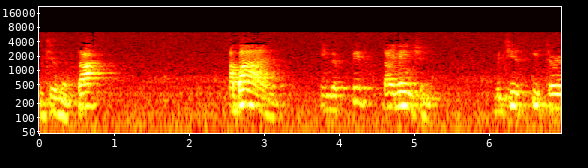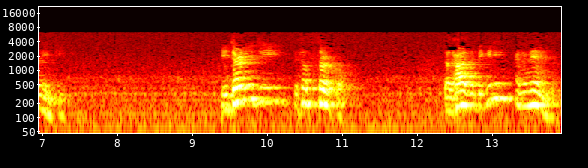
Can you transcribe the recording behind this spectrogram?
which is Netzach, abide in the fifth dimension, which is eternity. Eternity is a circle that has a beginning and an end.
